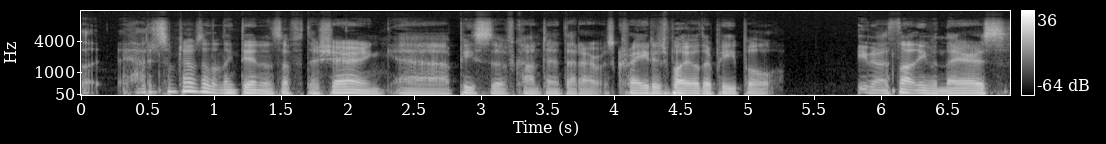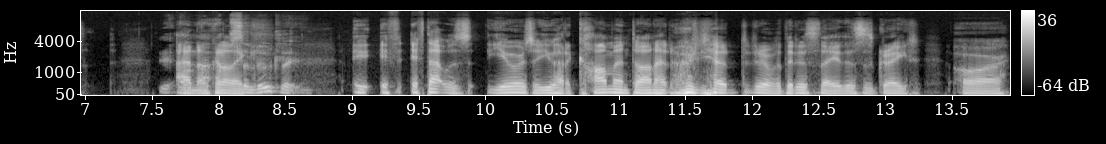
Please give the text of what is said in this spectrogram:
Uh, sometimes on LinkedIn and stuff, they're sharing uh, pieces of content that are was created by other people. You know, it's not even theirs. Yeah, and I'm kind of like, absolutely. if if that was yours or you had a comment on it or you had, you know, they just say this is great or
